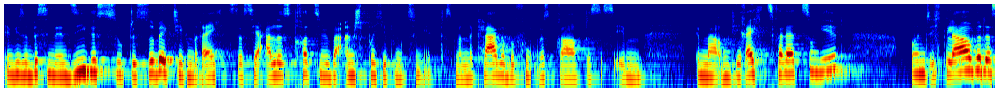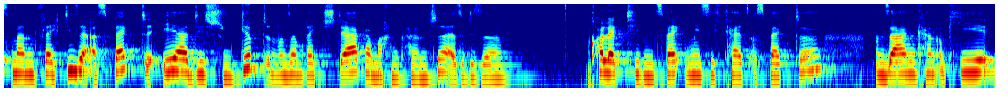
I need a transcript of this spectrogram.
irgendwie so ein bisschen den Siegeszug des subjektiven Rechts, dass ja alles trotzdem über Ansprüche funktioniert, dass man eine Klagebefugnis braucht, dass es eben immer um die Rechtsverletzung geht. Und ich glaube, dass man vielleicht diese Aspekte eher, die es schon gibt, in unserem Recht stärker machen könnte, also diese kollektiven Zweckmäßigkeitsaspekte und sagen kann, okay,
